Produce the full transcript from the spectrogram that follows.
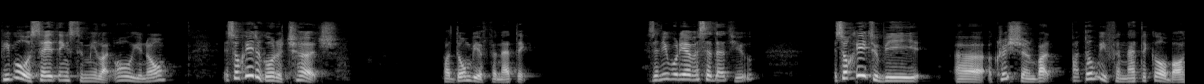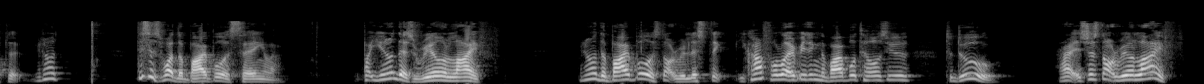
people would say things to me like, "Oh, you know, it's okay to go to church, but don't be a fanatic. Has anybody ever said that to you? It's okay to be uh, a Christian, but, but don't be fanatical about it. You know, this is what the Bible is saying. La. But you know, there's real life. You know, the Bible is not realistic. You can't follow everything the Bible tells you to do. Right? It's just not real life.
